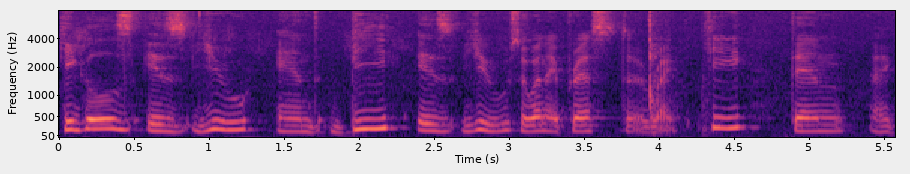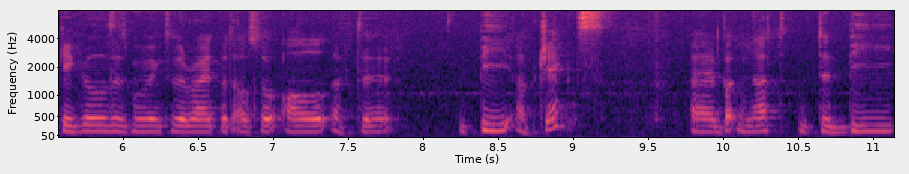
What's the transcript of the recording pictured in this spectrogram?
giggles is you and B is you. So when I press the right key, then uh, giggles is moving to the right, but also all of the B objects, uh, but not the B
